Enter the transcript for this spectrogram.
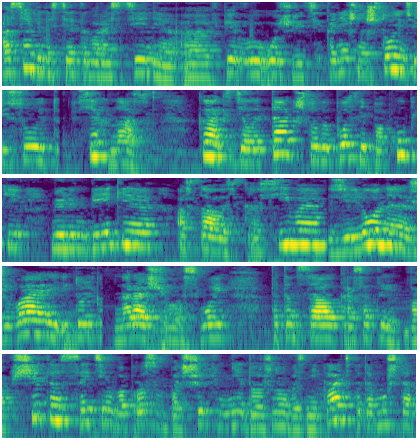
особенности этого растения э, в первую очередь. Конечно, что интересует всех нас – как сделать так, чтобы после покупки Мюлленбеки осталась красивая, зеленая, живая и только наращивала свой потенциал красоты. Вообще-то с этим вопросов больших не должно возникать, потому что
